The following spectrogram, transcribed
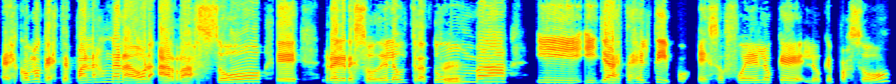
es como que este pana es un ganador, arrasó, regresó de la ultratumba y, y, ya, este es el tipo. Eso fue lo que, lo que pasó.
